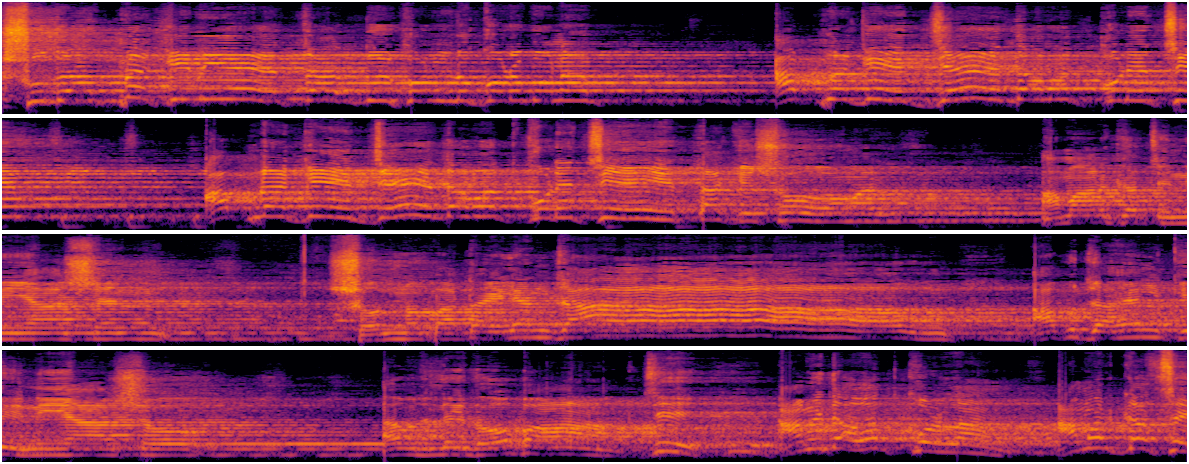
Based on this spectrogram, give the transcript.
শুধু আপনাকে নিয়ে চার দুই খণ্ড করব না। আপনাকে যে দাওয়াত করেছে, আপনাকে যে দাওয়াত করেছে, তাকে সহ আমার আমার কাছে নিয়ে আসেন। সৈন্য পাঠাইলেন, যাও, আবু জাহেলকে নিয়ে আসো। আবু জাহেল আমি দাওয়াত করলাম, আমার কাছে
